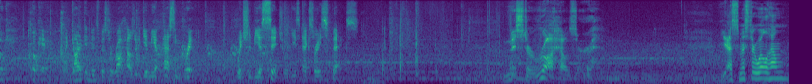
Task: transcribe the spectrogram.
Okay, okay. I gotta convince Mr. Rawhauser to give me a passing grade, which should be a cinch with these X-ray specs. Mr. Rawhauser. Yes, Mr. Wilhelm?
